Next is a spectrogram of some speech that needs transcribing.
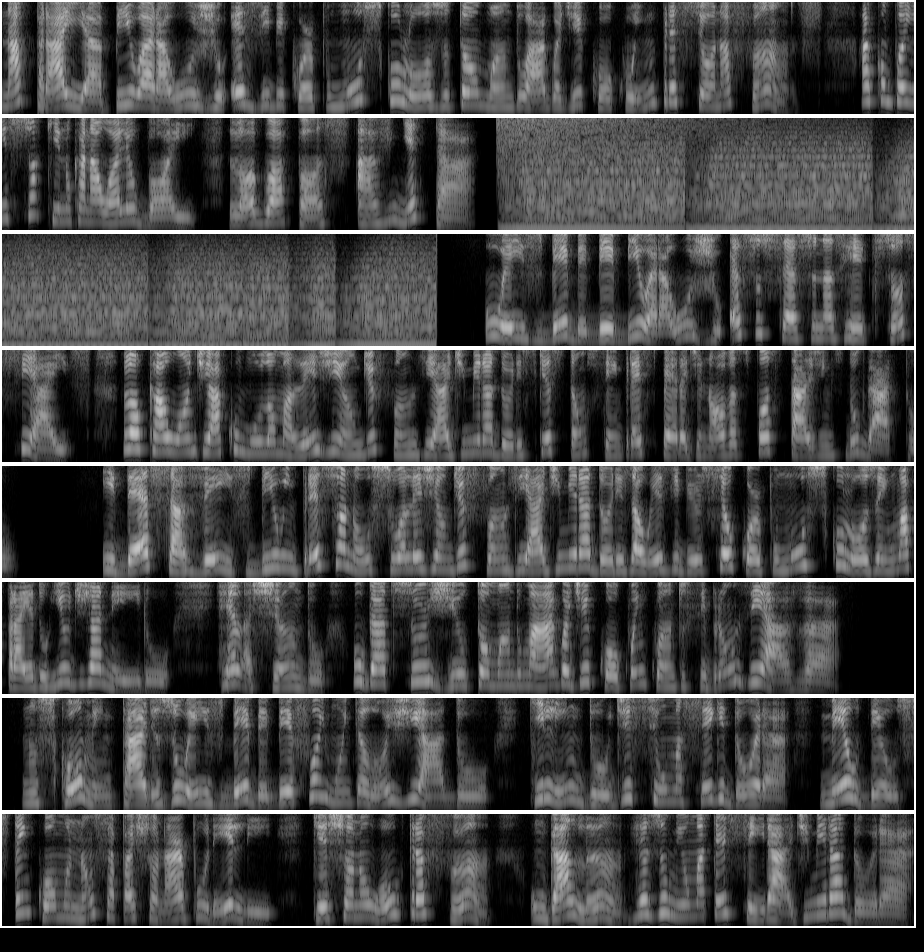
Na praia, Bio Araújo exibe corpo musculoso tomando água de coco e impressiona fãs. Acompanhe isso aqui no canal Olha o Boy, logo após a vinheta. O ex-BBB Bio Araújo é sucesso nas redes sociais, local onde acumula uma legião de fãs e admiradores que estão sempre à espera de novas postagens do gato. E dessa vez, Bill impressionou sua legião de fãs e admiradores ao exibir seu corpo musculoso em uma praia do Rio de Janeiro. Relaxando, o gato surgiu tomando uma água de coco enquanto se bronzeava. Nos comentários, o ex-BBB foi muito elogiado. Que lindo, disse uma seguidora. Meu Deus, tem como não se apaixonar por ele? Questionou outra fã. Um galã, resumiu uma terceira admiradora.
